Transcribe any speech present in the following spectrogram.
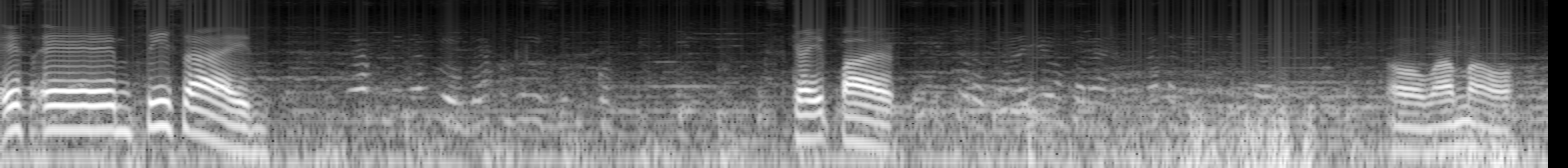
SM Seaside. Sky Park. Oh, mama oh.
